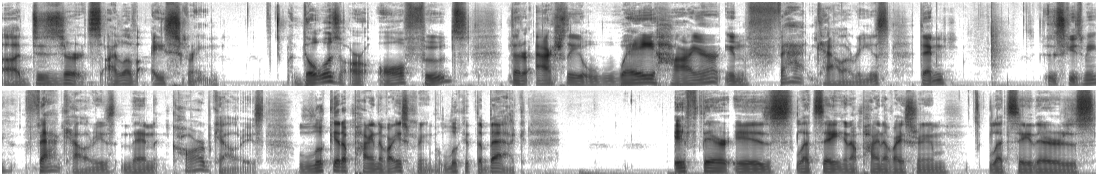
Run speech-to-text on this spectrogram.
uh, desserts, I love ice cream, those are all foods that are actually way higher in fat calories than excuse me, fat calories than carb calories. Look at a pint of ice cream, look at the back. If there is, let's say, in a pint of ice cream, let's say there's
